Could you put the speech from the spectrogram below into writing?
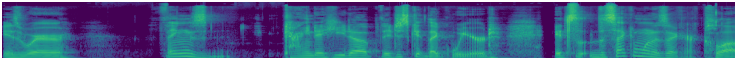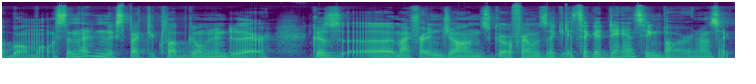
is where things kind of heat up. They just get like weird. It's the second one is like a club almost, and I didn't expect a club going into there because uh, my friend John's girlfriend was like, "It's like a dancing bar," and I was like,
